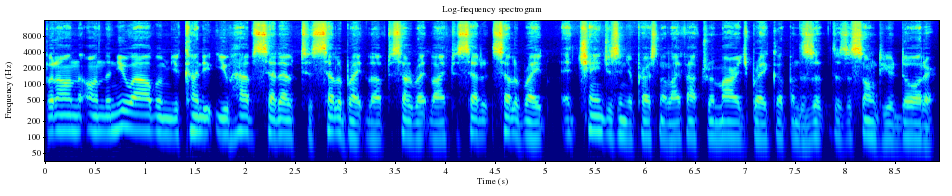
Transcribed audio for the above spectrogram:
but on on the new album you kind of you have set out to celebrate love, to celebrate life, to ce- celebrate uh, changes in your personal life after a marriage breakup, and there's a there's a song to your daughter.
